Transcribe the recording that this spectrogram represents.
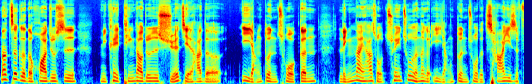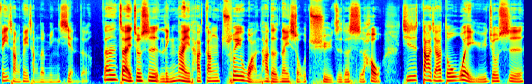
那这个的话，就是你可以听到，就是学姐她的抑扬顿挫跟林奈她所吹出的那个抑扬顿挫的差异是非常非常的明显的。但是在就是林奈他刚吹完他的那首曲子的时候，其实大家都位于就是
